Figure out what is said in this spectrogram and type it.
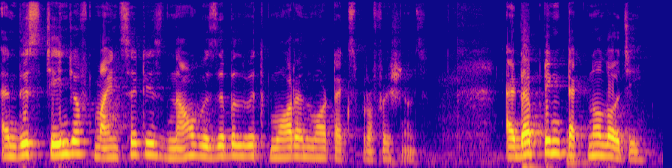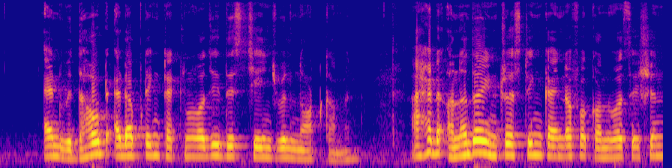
and this change of mindset is now visible with more and more tax professionals. Adapting technology and without adapting technology this change will not come in i had another interesting kind of a conversation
